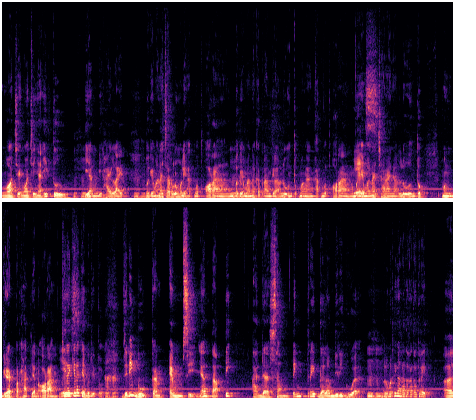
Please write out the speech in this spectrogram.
ngoceh-ngocehnya itu Hmm. yang di-highlight. Bagaimana cara lu melihat mood orang, bagaimana keterampilan lu untuk mengangkat mood orang, Yes. bagaimana caranya lu untuk menggrab perhatian orang. Yes. Kira-kira kayak begitu. Aha. Jadi bukan MC-nya tapi ada something trait dalam diri gue. Lu ngerti nggak kata-kata trait? Eh,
